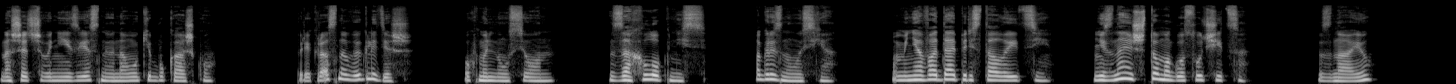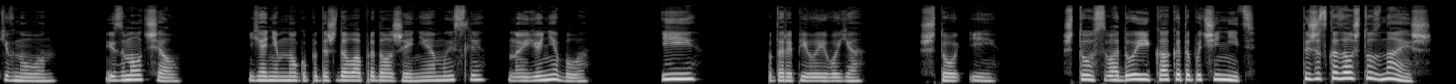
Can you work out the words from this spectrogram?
нашедшего неизвестную науке букашку. «Прекрасно выглядишь», — ухмыльнулся он. «Захлопнись», — огрызнулась я. «У меня вода перестала идти. Не знаешь, что могло случиться?» «Знаю», — кивнул он и замолчал. Я немного подождала продолжения мысли, но ее не было. «И...» — поторопила его я. Что и? Что с водой и как это починить? Ты же сказал, что знаешь.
